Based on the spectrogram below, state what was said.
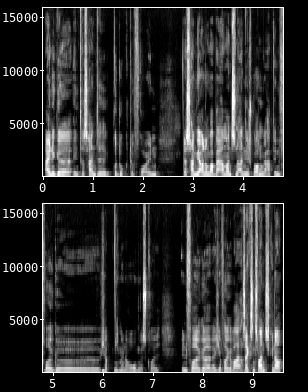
einige interessante Produkte freuen. Das haben wir auch nochmal bei Amazon angesprochen gehabt in Folge. Ich habe nicht mehr nach oben gescrollt in Folge, welche Folge war das? 26, genau.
